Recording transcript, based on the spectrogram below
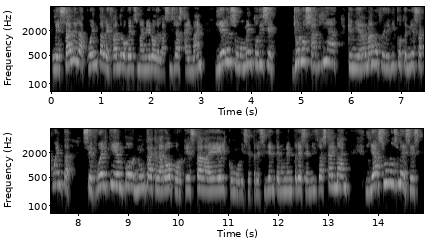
le sale la cuenta a Alejandro Gertz Manero de las Islas Caimán y él en su momento dice, yo no sabía que mi hermano Federico tenía esa cuenta. Se fue el tiempo, nunca aclaró por qué estaba él como vicepresidente en una empresa en Islas Caimán y hace unos meses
